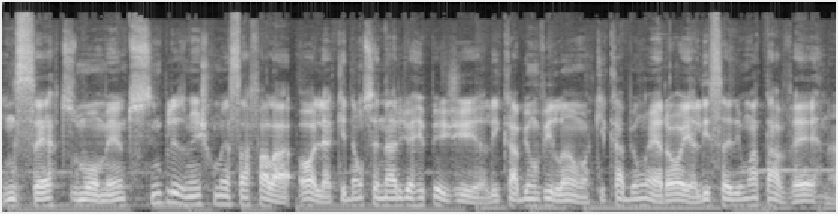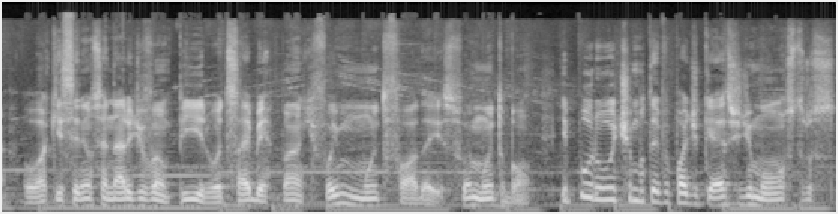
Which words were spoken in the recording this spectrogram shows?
em certos momentos, simplesmente começar a falar: olha, aqui dá um cenário de RPG, ali cabe um vilão, aqui cabe um herói, ali seria uma taverna, ou aqui seria um cenário de vampiro ou de cyberpunk. Foi muito foda isso, foi muito bom. E por último, teve o podcast de monstros,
